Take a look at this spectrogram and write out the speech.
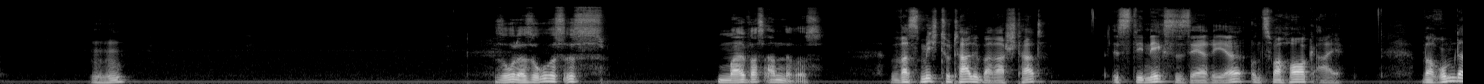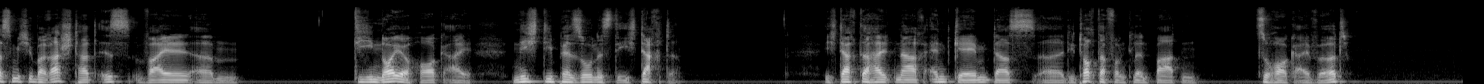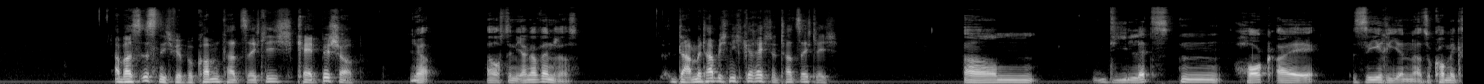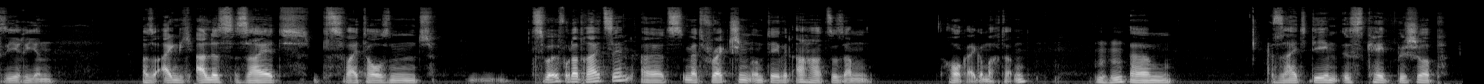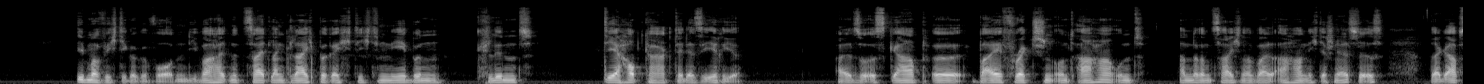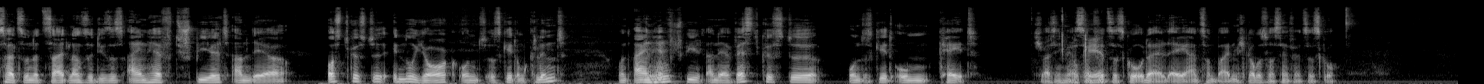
So oder so, es ist mal was anderes. Was mich total überrascht hat, ist die nächste Serie, und zwar Hawkeye. Warum das mich überrascht hat, ist, weil ähm, die neue Hawkeye nicht die Person ist, die ich dachte. Ich dachte halt nach Endgame, dass äh, die Tochter von Clint Barton zu Hawkeye wird. Aber es ist nicht. Wir bekommen tatsächlich Kate Bishop. Ja, aus den Young Avengers. Damit habe ich nicht gerechnet, tatsächlich. Ähm, die letzten Hawkeye-Serien, also Comic-Serien, also eigentlich alles seit 2012 oder 13, als Matt Fraction und David Aha zusammen Hawkeye gemacht hatten. Ähm, seitdem ist Kate Bishop immer wichtiger geworden. Die war halt eine Zeit lang gleichberechtigt neben Clint der Hauptcharakter der Serie. Also es gab äh, bei Fraction und Aha und anderen Zeichnern, weil Aha nicht der schnellste ist, da gab's halt so eine Zeit lang so dieses Einheft spielt an der Ostküste in New York und es geht um Clint und ein Heft spielt an der Westküste und es geht um Kate. Ich weiß nicht mehr, San Okay. Francisco oder LA, eins von beiden. Ich glaube, es war San Francisco.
